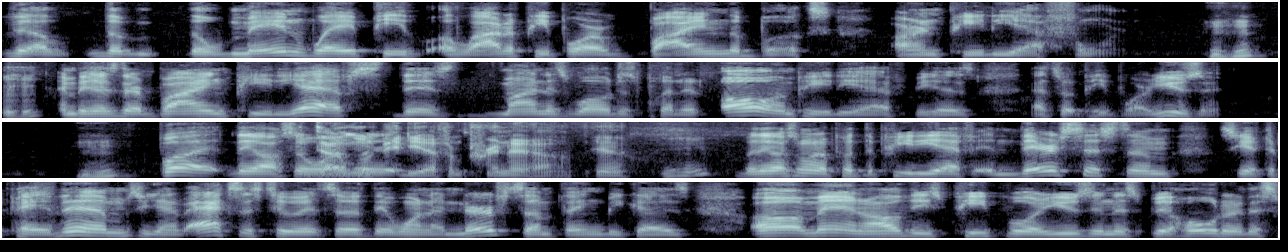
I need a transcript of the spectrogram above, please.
the the the main way people a lot of people are buying the books are in PDF form. Mhm. Mhm. And because they're buying PDFs, this might as well just put it all in PDF because that's what people are using. Mhm. But they also want to Download put PDF and print it out. Yeah. Mhm. but they also want to put the PDF in their system, so you have to pay them, so you can have access to it. So if they want to nerf something, because oh man, all these people are using this beholder this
